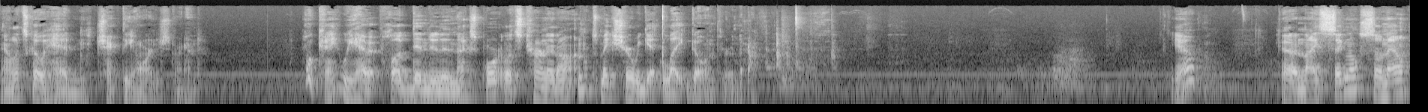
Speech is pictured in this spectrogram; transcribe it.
Now let's go ahead and check the orange strand. Okay, we have it plugged into the next port. Let's turn it on. Let's make sure we get light going through there. Yeah, got a nice signal. So now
